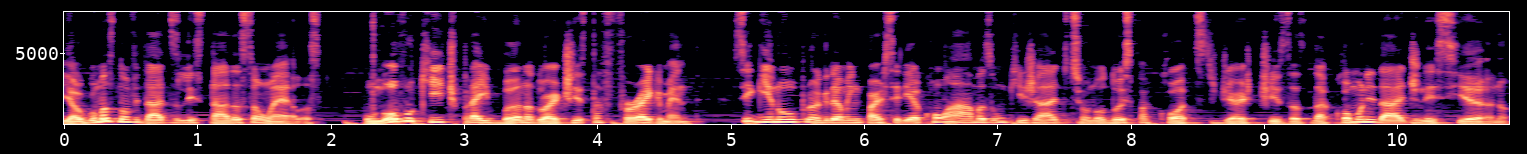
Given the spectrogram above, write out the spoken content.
E algumas novidades listadas são elas: um novo kit para a Ibana do artista Fragment, seguindo o programa em parceria com a Amazon que já adicionou dois pacotes de artistas da comunidade nesse ano.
